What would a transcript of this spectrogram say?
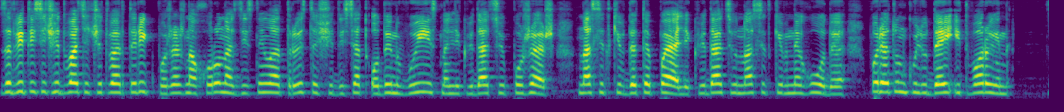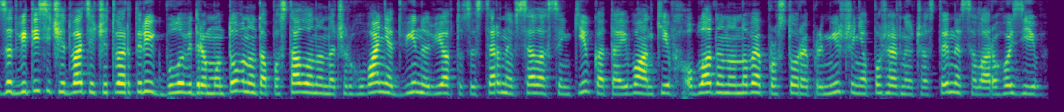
За 2024 рік пожежна охорона здійснила 361 виїзд на ліквідацію пожеж, наслідків ДТП, ліквідацію наслідків негоди, порятунку людей і тварин. За 2024 рік було відремонтовано та поставлено на чергування дві нові автоцистерни в селах Сеньківка та Іванків. Обладнано нове просторе приміщення пожежної частини села Рогозів.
